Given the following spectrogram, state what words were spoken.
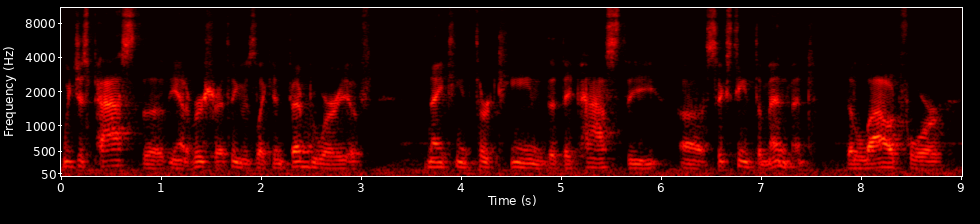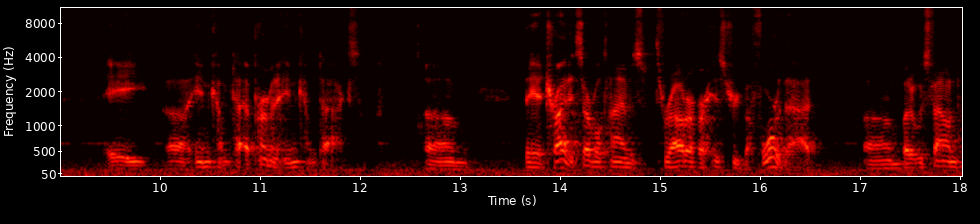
we just passed the, the anniversary. I think it was like in February of 1913 that they passed the uh, 16th Amendment that allowed for a uh, income ta- a permanent income tax. Um, they had tried it several times throughout our history before that, um, but it was found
